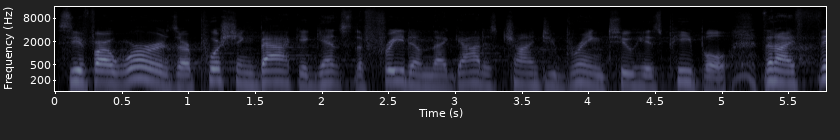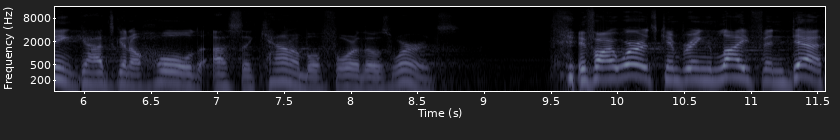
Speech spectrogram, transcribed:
See, if our words are pushing back against the freedom that God is trying to bring to His people, then I think God's going to hold us accountable for those words. If our words can bring life and death,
